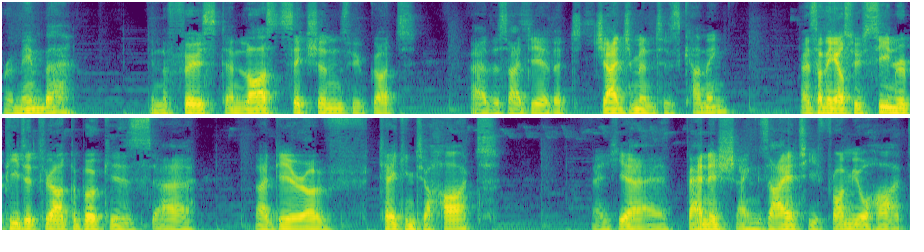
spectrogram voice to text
remember. In the first and last sections, we've got uh, this idea that judgment is coming. And something else we've seen repeated throughout the book is uh, the idea of taking to heart. And here, banish anxiety from your heart.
